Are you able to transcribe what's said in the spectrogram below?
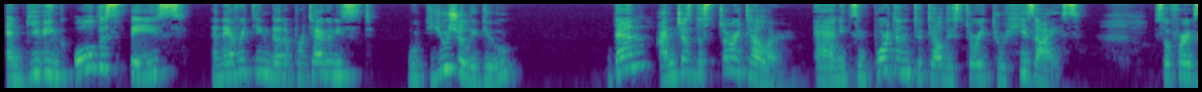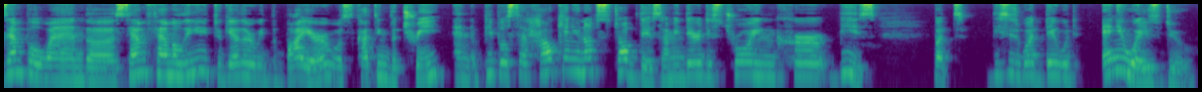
and giving all the space and everything that a protagonist would usually do, then I'm just the storyteller. And it's important to tell this story through his eyes. So, for example, when the Sam family, together with the buyer, was cutting the tree, and people said, How can you not stop this? I mean, they're destroying her bees but this is what they would anyways do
